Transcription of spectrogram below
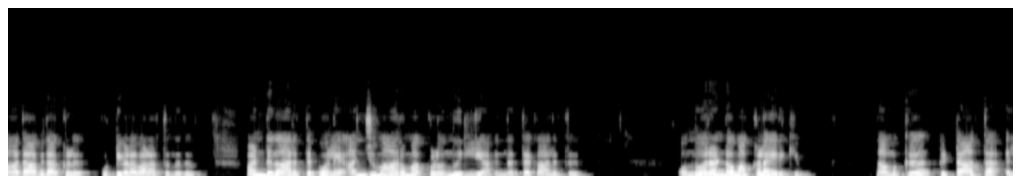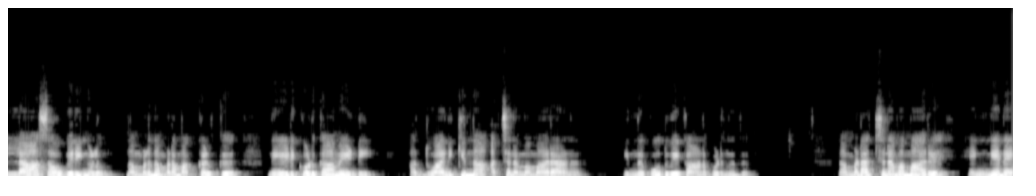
മാതാപിതാക്കൾ കുട്ടികളെ വളർത്തുന്നത്. പണ്ട് കാലത്തെ പോലെ അഞ്ചും ആറും മക്കളൊന്നും ഇല്ല ഇന്നത്തെ കാലത്ത്. ഒന്നോ രണ്ടോ മക്കളായിരിക്കും. നമുക്ക് കിട്ടാത്ത എല്ലാ സൗകര്യങ്ങളും നമ്മൾ നമ്മുടെ മക്കൾക്ക് നേടിക്കൊടുക്കാൻ വേണ്ടി അധ്വാനിക്കുന്ന അച്ഛനമ്മമാരാണ് ഇന്ന് പൊതുവെ കാണപ്പെടുന്നത്. നമ്മുടെ അച്ഛനമ്മമാർ എങ്ങനെ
